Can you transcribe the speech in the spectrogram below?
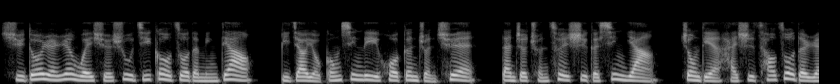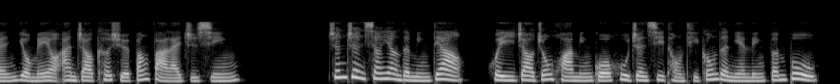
许多人认为学术机构做的民调比较有公信力或更准确，但这纯粹是个信仰，重点还是操作的人有没有按照科学方法来执行。真正像样的民调会依照中华民国户政系统提供的年龄分布。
